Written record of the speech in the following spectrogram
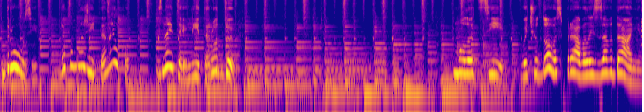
Друзі, допоможіть Данилку знайти літеру Д. Молодці! Ви чудово справились з завданням.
